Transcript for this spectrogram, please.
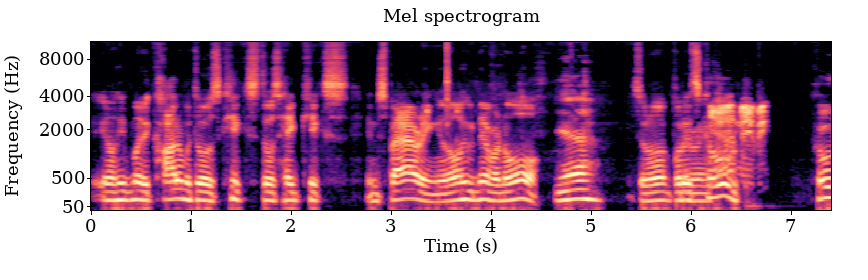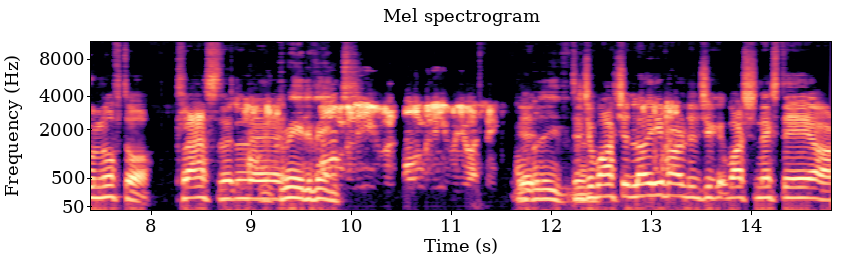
you know, he might have caught him with those kicks, those head kicks in sparring. You know, he'd never know. Yeah, You know, but it's cool, Yeah, maybe. cool enough though. Class little. Uh, great event. Unbelievable, unbelievable UFC. yeah. Unbelievable. Did you watch it live or did you watch the next day or?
